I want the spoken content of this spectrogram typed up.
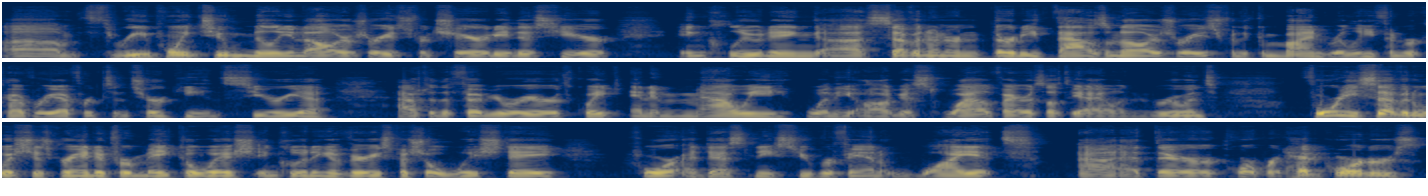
Um, three point two million dollars raised for charity this year, including uh, seven hundred thirty thousand dollars raised for the combined relief and recovery efforts in Turkey and Syria after the February earthquake, and in Maui when the August wildfires left the island in ruins. Forty-seven wishes granted for Make a Wish, including a very special wish day for a Destiny superfan, Wyatt, uh, at their corporate headquarters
